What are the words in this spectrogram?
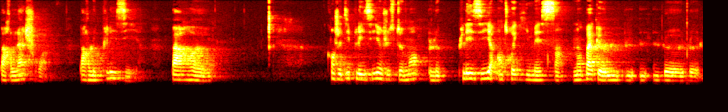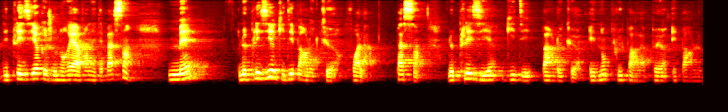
par la joie, par le plaisir, par... Euh, quand je dis plaisir, justement, le plaisir entre guillemets sain. Non pas que les plaisirs que je n'aurais avant n'étaient pas sains, mais le plaisir guidé par le cœur. Voilà, pas sain. Le plaisir guidé par le cœur et non plus par la peur et par le.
